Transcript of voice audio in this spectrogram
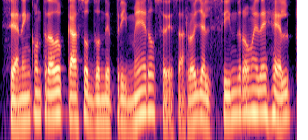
Se han encontrado casos donde primero se desarrolla el síndrome de HELP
